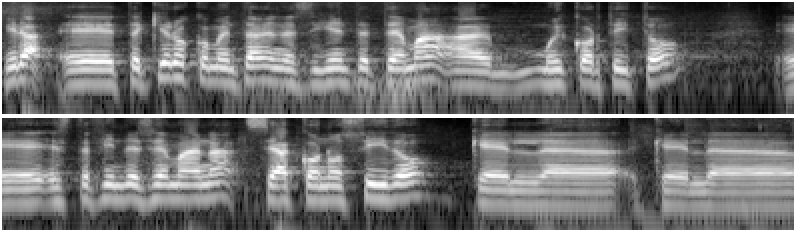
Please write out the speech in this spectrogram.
Mira, eh, te quiero comentar en el siguiente tema, ah, muy cortito. Eh, este fin de semana se ha conocido que el, eh, que el eh,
